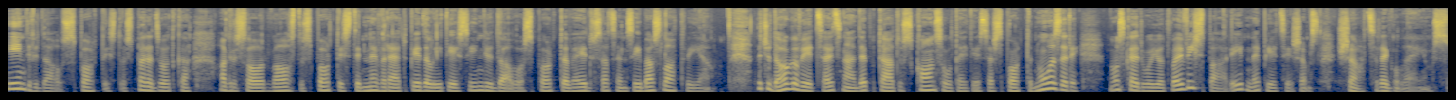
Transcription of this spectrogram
individuālus sportistus, paredzot, ka agresoru valstu sportisti nevarētu piedalīties individuālo sporta veidu sacensībās Latvijā. Taču Daugavietis aicināja deputātus konsultēties ar sporta nozari, noskaidrojot, vai vispār ir nepieciešams šāds regulējums.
